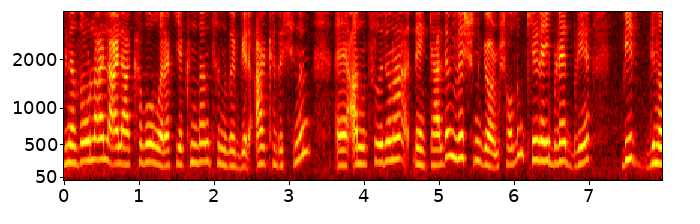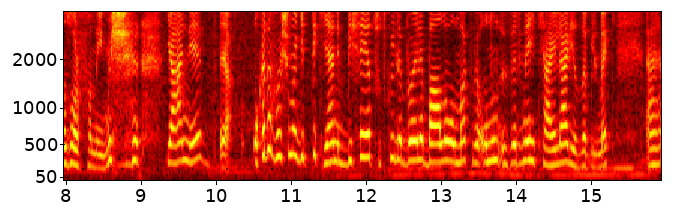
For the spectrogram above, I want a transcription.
dinozorlarla alakalı olarak yakından tanıdığı bir arkadaşının e, anlatılarına denk geldim ve şunu görmüş oldum ki Ray Bradbury bir dinozor fanıymış. yani e, o kadar hoşuma gitti ki yani bir şeye tutkuyla böyle bağlı olmak ve onun üzerine hikayeler yazabilmek. E,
